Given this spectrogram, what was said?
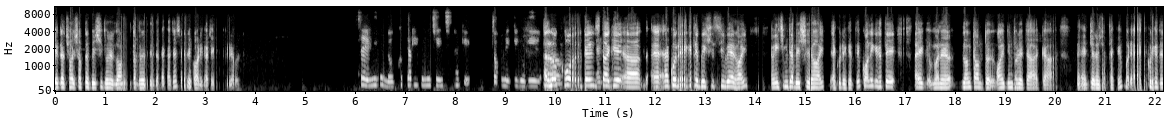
যেটা ছয় সপ্তাহ বেশি ধরে লং টার্ম ধরে যেটা দেখা যায় সেটা ক্রনিক আর্টিকেরিয়া বলে স্যার এমনিতে লক্ষণে কি কোনো চেঞ্জ থাকে? যখন একটি রোগীর আর লক্ষ্য চেঞ্জ থাকে অ্যাকোডের ক্ষেত্রে বেশি সিভিয়ার হয়। ইচিংটা বেশি হয় অ্যাকোডের ক্ষেত্রে। কনিকের ক্ষেত্রে মানে লং টার্ম তো অনেকদিন ধরে এটা একটা জেনারেশন থাকে বাট অ্যাকোডের ক্ষেত্রে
